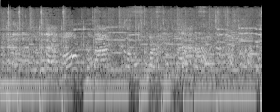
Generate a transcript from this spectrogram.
五百五百五百五百。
